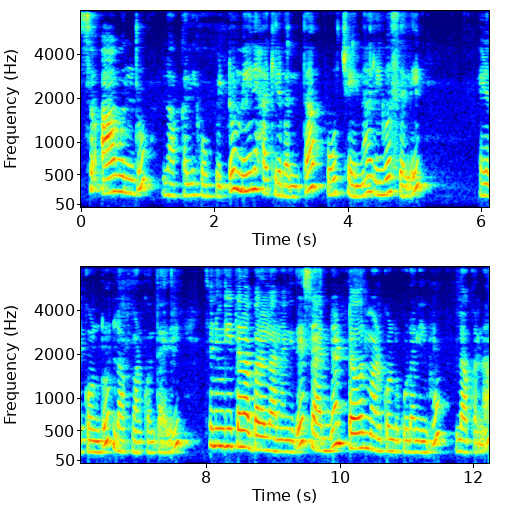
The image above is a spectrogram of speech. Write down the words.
ಸೊ, ಆ ಒಂದು ಲಾಕಲ್ಲಿ ಹೋಗಿಬಿಟ್ಟು ಮೇಲೆ ಹಾಕಿರುವಂಥ ಫೋರ್ ಚೈನ್ನ ರಿವರ್ಸಲ್ಲಿ ಎಳ್ಕೊಂಡು ಲಾಕ್ ಮಾಡ್ಕೊತಾ ಇದ್ದೀನಿ. ಸೊ, ನಿಮ್ಗೆ ಈ ಥರ ಬರಲ್ಲ ಅನ್ನಂಗಿದ್ರೆ ಸ್ಯಾರಿನ ಟರ್ನ್ ಮಾಡಿಕೊಂಡು ಕೂಡ ನೀವು ಲಾಕನ್ನು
